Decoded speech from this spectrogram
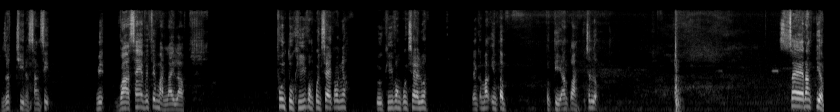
rất chi là sang xịn. Mịn và xe với phiên bản này là phun túi khí vòng quanh xe các bác nhá. Túi khí vòng quanh xe luôn. Nên các bác yên tâm, cực kỳ an toàn, chất lượng. Xe đăng kiểm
